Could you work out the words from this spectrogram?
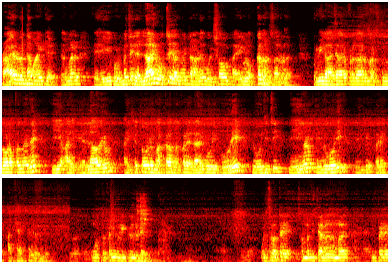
പ്രായബന്ധമായിട്ട് ഞങ്ങൾ ഈ കുടുംബത്തിൽ എല്ലാവരും ഒത്തുചേർന്നിട്ടാണ് ഉത്സവവും കാര്യങ്ങളും ഒക്കെ നടത്താറുള്ളത്. പൂർവിക ആചാരപ്രകാരം നടത്തുന്നതോടൊപ്പം തന്നെ ഈ എല്ലാവരും ഐക്യത്തോടെ മക്കളെ മക്കളെ എല്ലാവരും കൂടി കൂടി യോജിച്ച് നീങ്ങണം എന്നുകൂടി എനിക്ക് ഒരു അഭ്യർത്ഥനയുണ്ട്. മൂത്തപ്പൻ ഗുരുക്കളുടെ ഉത്സവത്തെ സംബന്ധിച്ചാണ് നമ്മൾ ഇപ്പോഴ്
